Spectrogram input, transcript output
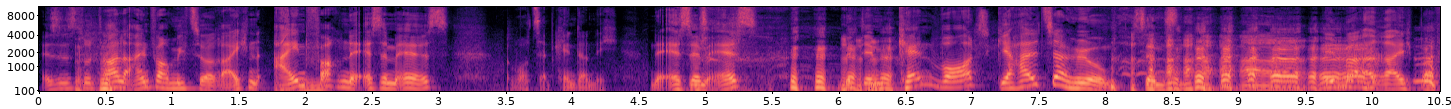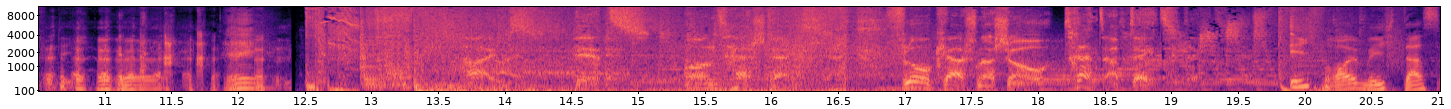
Es ist total einfach, mich zu erreichen. Einfach eine SMS. WhatsApp kennt er nicht. Eine SMS mit dem Kennwort Gehaltserhöhung, Simpson. Immer erreichbar für dich. Hypes, Hits und Hashtags. Flo Kerschner Show Trend Update. Ich freue mich, das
